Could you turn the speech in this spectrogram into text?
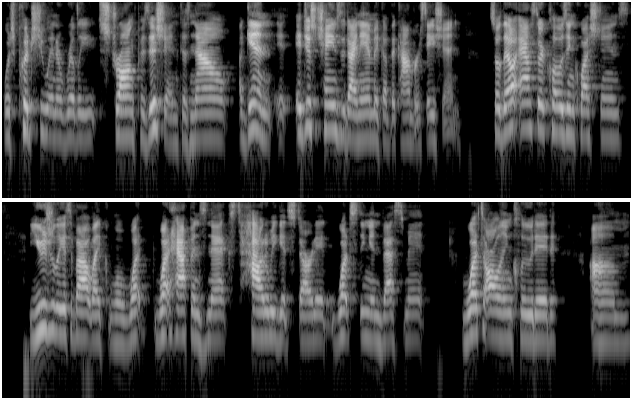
which puts you in a really strong position because now, again, it, it just changed the dynamic of the conversation. So they'll ask their closing questions. Usually it's about like, well, what what happens next? How do we get started? What's the investment? What's all included? Um,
